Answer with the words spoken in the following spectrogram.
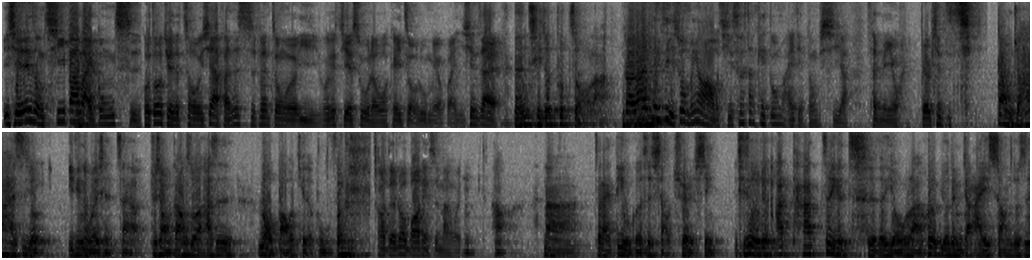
以前那种七八百公尺，我都觉得走一下，反正十分钟而已，我就结束了，我可以走路没有关系。现在能骑就不走啦。对啊，他还骗自己说没有啊，我骑车上可以多买一点东西啊，才没有，不要骗自己。但我觉得他还是有一定的危险在啊，就像我刚刚说的，他是肉包铁的部分。哦，对，肉包铁是蛮危险。嗯，好，那再来第五个是小确幸。其实我觉得它它这个词的由来会有点比较哀伤，就是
